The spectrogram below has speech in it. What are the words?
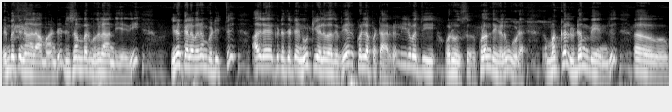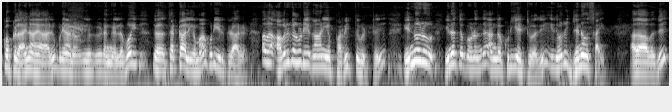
எண்பத்தி நாலாம் ஆண்டு டிசம்பர் முதலாம் தேதி இனக்கலவரம் வெடித்து அதில் கிட்டத்தட்ட நூற்றி எழுபது பேர் கொல்லப்பட்டார்கள். இருபத்தி ஒரு சு- குழந்தைகளும் கூட. மக்கள் இடம்பெயர்ந்து கொக்கில் ஐநாயாறு இப்படியான இடங்களில் போய் தற்காலிகமாக குடியிருக்கிறார்கள். அவ அவர்களுடைய காணியை பறித்து விட்டு இன்னொரு இனத்தை கொண்டு வந்து அங்கே குடியேற்றுவது இது ஒரு ஜெனோசைட் அதாவது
